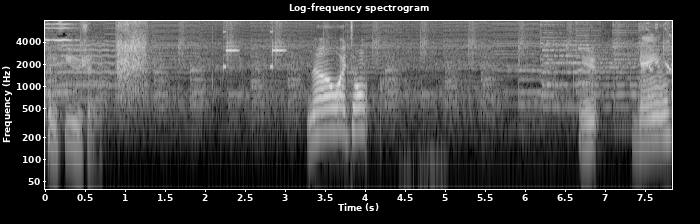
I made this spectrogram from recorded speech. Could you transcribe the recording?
Confusion. No, I don't. Game.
